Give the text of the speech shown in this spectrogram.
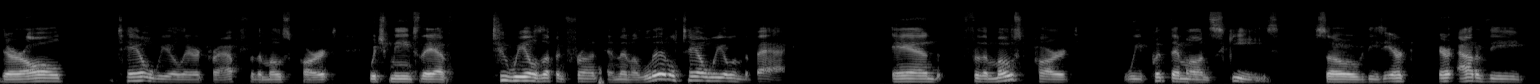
they're all tailwheel aircraft for the most part, which means they have two wheels up in front and then a little tail wheel in the back. And for the most part, we put them on skis. So these air, air out of the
